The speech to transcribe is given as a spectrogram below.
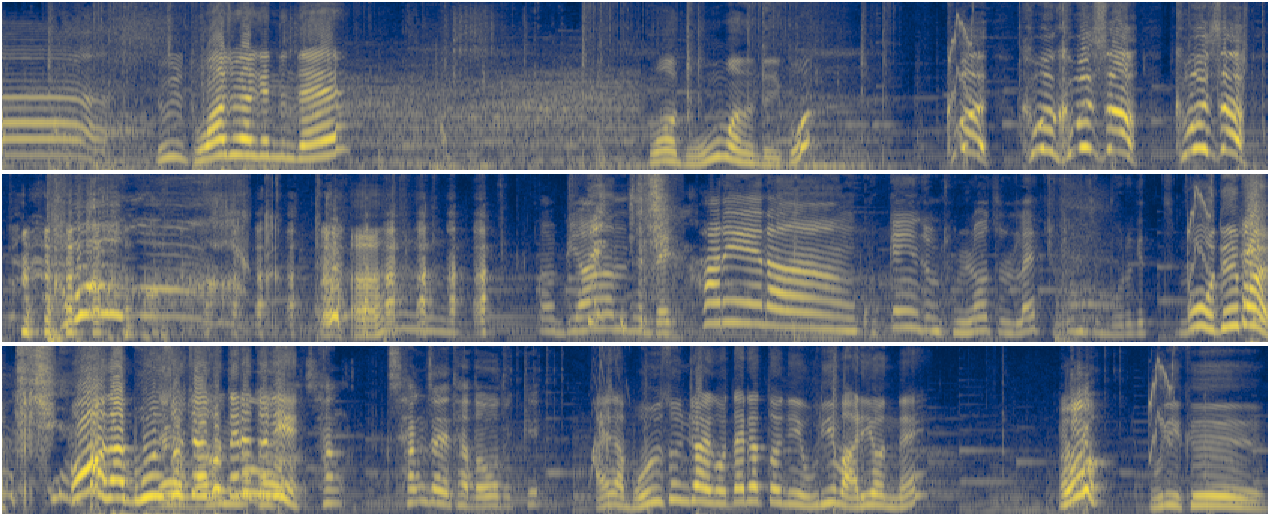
아, 여기 좀 도와줘야겠는데 와 너무 많은데 이거 그만, 그만, 그만 쏴, 그만 쏴. 아, 미안한데 내 카리랑 곡괭이 좀 돌려줄래? 누군지 모르겠지만. 어내 발 어나뭔 손줄 알고 야, 때렸더니 너상 상자에 다 넣어둘게. 아니 나뭔손줄 알고 때렸더니 우리 말이었네 어? 우리 그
